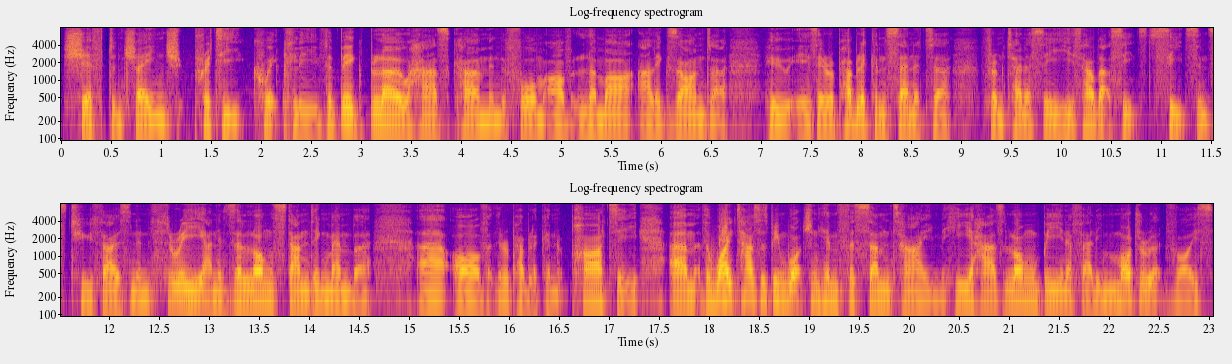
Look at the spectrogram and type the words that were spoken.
shift and change pretty quickly. The big blow has come in the form of Lamar Alexander, who is a Republican senator from Tennessee. He's held that seat, seat since 2003 and is a long standing member uh, of the Republican Party. Um, the White House has been watching him for some time. He has long been a fairly moderate voice,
